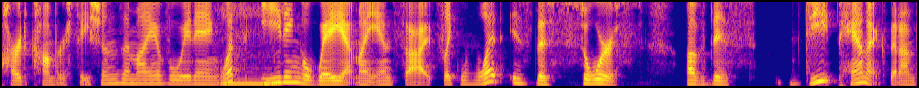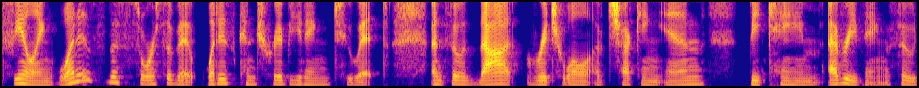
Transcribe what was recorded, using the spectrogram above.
hard conversations am I avoiding? What's mm. eating away at my insides? Like, what is the source of this deep panic that I'm feeling, what is the source of it? What is contributing to it? And so that ritual of checking in became everything. So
